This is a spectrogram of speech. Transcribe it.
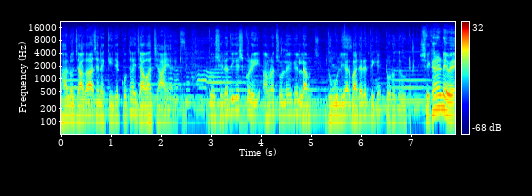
ভালো জায়গা আছে নাকি? যে কোথায় যাওয়া যায় আর কি। তো সেটা জিজ্ঞেস করেই আমরা চলে গেলাম ধুবুলিয়ার বাজারের দিকে টোটোতে উঠে। সেখানে নেমে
